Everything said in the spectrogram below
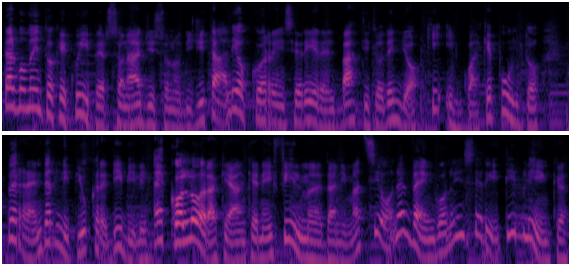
Dal momento che qui i personaggi sono digitali occorre inserire il battito degli occhi in qualche punto per renderli più credibili. Ecco allora che anche nei film d'animazione vengono inseriti i blink.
